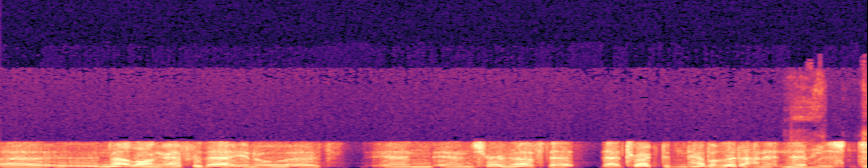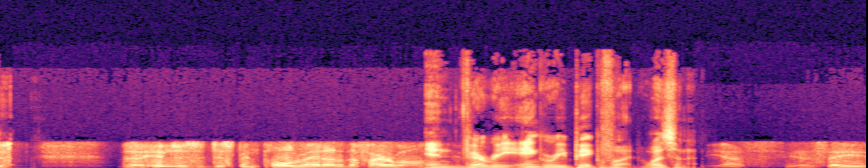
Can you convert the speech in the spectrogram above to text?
uh, not long after that, you know, uh, and and sure enough, that that truck didn't have a hood on it, and it was just the hinges had just been pulled right out of the firewall. and very angry Bigfoot, wasn't it? yes, yes, they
